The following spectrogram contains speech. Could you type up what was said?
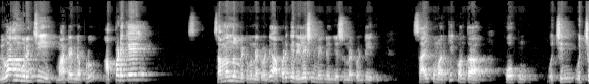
వివాహం గురించి మాట్లాడినప్పుడు అప్పటికే సంబంధం పెట్టుకున్నటువంటి అప్పటికే రిలేషన్ మెయింటైన్ చేస్తున్నటువంటి సాయి కుమార్కి కొంత కోపం వచ్చి వచ్చి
